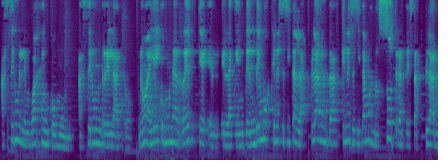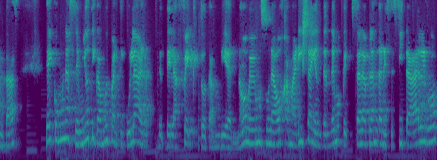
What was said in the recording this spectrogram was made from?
hacer un lenguaje en común, hacer un relato, ¿no? Ahí hay como una red que, en, la que entendemos qué necesitan las plantas, qué necesitamos nosotras de esas plantas, y hay como una semiótica muy particular del afecto también, ¿no? Vemos una hoja amarilla y entendemos que quizá la planta necesita algo,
